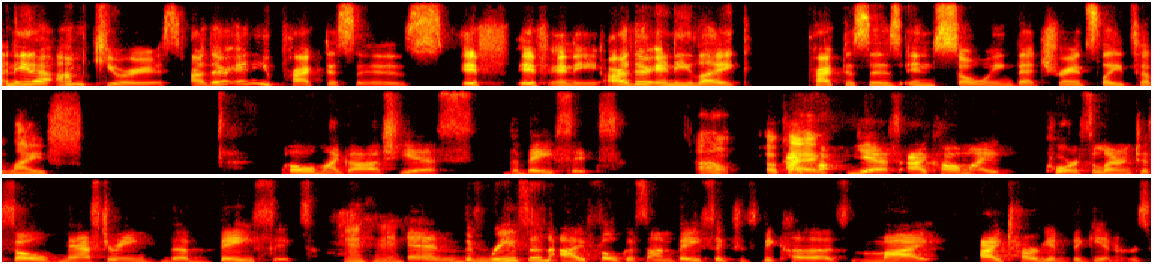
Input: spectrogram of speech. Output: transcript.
Anita, I'm curious. Are there any practices, if if any, are there any like practices in sewing that translate to life? Oh my gosh, yes, the basics. Oh, okay. I call, yes, I call my course Learn to Sew Mastering the Basics. Mm-hmm. And the reason I focus on basics is because my I target beginners,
